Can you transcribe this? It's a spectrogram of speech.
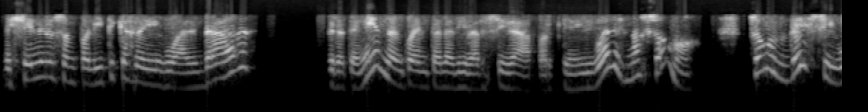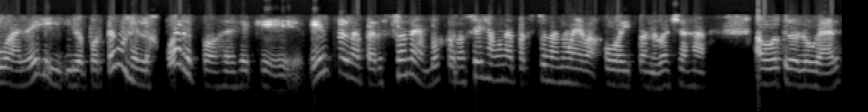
de género son políticas de igualdad pero teniendo en cuenta la diversidad, porque iguales no somos, somos desiguales y, lo portamos en los cuerpos, desde que entra una persona, vos conocés a una persona nueva hoy cuando vayas a, a otro lugar,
